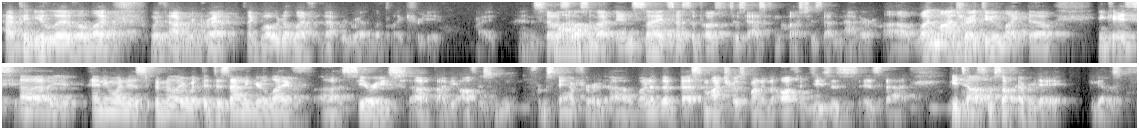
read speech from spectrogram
how can you live a life without regret? Like, what would a life without regret look like for you? And so it's wow. less about insights as opposed to just asking questions that matter. Uh, one mantra I do like, though, in case uh, anyone is familiar with the Designing Your Life uh, series uh, by the authors from, from Stanford, uh, one of the best mantras one of the authors uses is that he tells himself every day, he goes,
